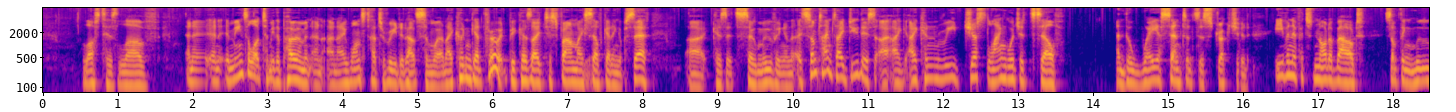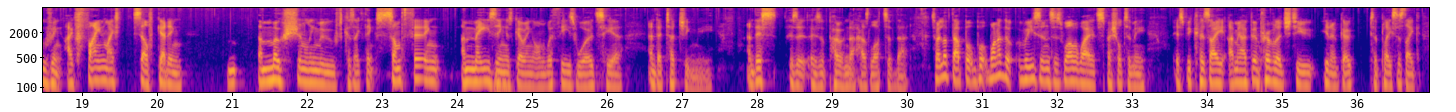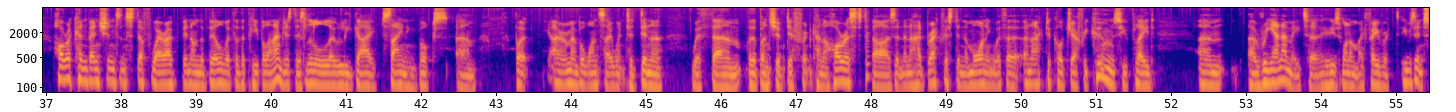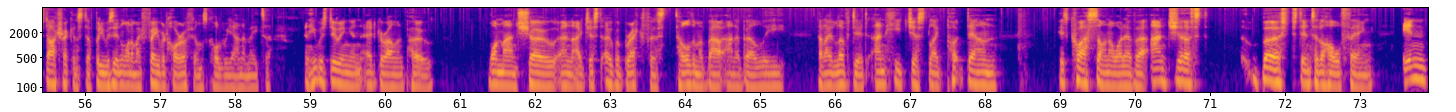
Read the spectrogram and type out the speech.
lost his love, and it, and it means a lot to me. The poem, and, and, I once had to read it out somewhere, and I couldn't get through it because I just found myself getting upset because uh, it's so moving. And sometimes I do this. I, I I can read just language itself, and the way a sentence is structured even if it's not about something moving, I find myself getting emotionally moved because I think something amazing is going on with these words here and they're touching me. And this is a, is a poem that has lots of that. So I love that. But, but one of the reasons as well why it's special to me is because I, I mean, I've been privileged to, you know, go to places like horror conventions and stuff where I've been on the bill with other people and I'm just this little lowly guy signing books. Um, but I remember once I went to dinner with um, with a bunch of different kind of horror stars, and then I had breakfast in the morning with a, an actor called Jeffrey Combs who played um, a Reanimator, who's one of my favorite. He was in Star Trek and stuff, but he was in one of my favorite horror films called Reanimator, and he was doing an Edgar Allan Poe one man show, and I just over breakfast told him about Annabel Lee that I loved it, and he just like put down his croissant or whatever and just burst into the whole thing in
